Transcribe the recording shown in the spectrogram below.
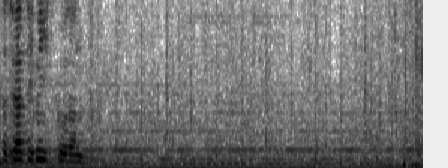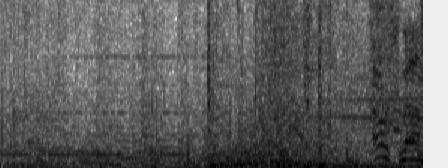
Das hört sich nicht gut an. Ausschwärmen!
